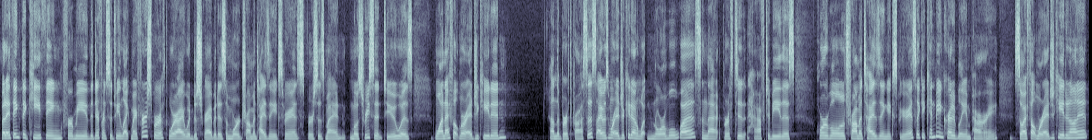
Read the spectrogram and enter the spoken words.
But I think the key thing for me, the difference between like my first birth, where I would describe it as a more traumatizing experience versus my most recent two, was one, I felt more educated on the birth process. I was more educated on what normal was and that birth didn't have to be this horrible, traumatizing experience, like it can be incredibly empowering. So I felt more educated on it.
